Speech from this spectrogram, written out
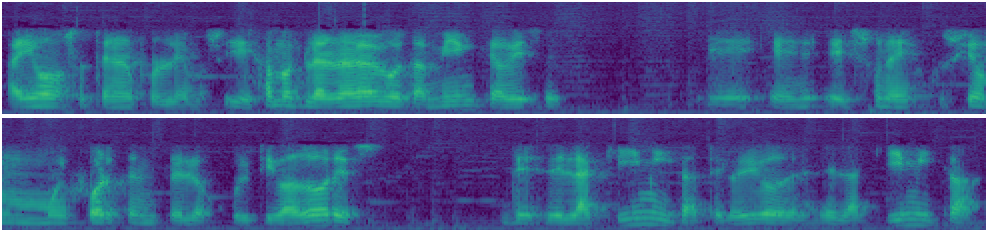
ahí vamos a tener problemas. Y déjame aclarar algo también que a veces eh, es una discusión muy fuerte entre los cultivadores. Desde la química, te lo digo desde la química,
